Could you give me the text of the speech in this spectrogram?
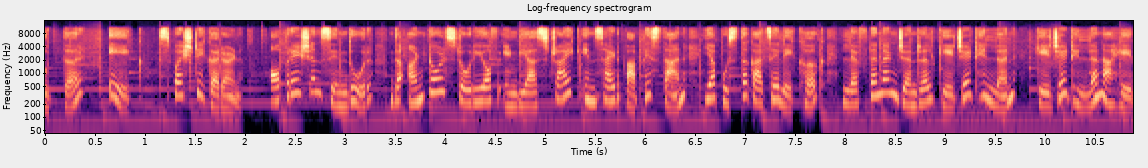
उत्तर एक स्पष्टीकरण. Operation Sindoor the untold story of India strike inside Pakistan या पुस्तकाचे लेखक लेफ्टनंट जनरल के जे ढिल्लन के जे ढिल्लन आहेत.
